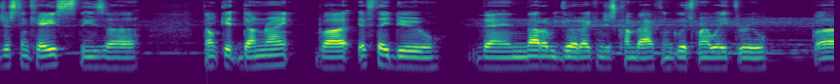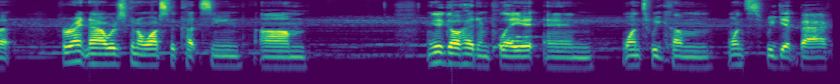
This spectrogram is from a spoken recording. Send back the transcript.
just in case these, uh, don't get done right, but if they do, then that'll be good. I can just come back and glitch my way through. But for right now, we're just gonna watch the cutscene. Um, I'm gonna go ahead and play it, and once we come, once we get back,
